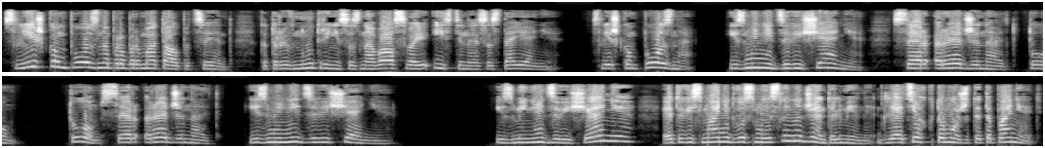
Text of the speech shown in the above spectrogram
Слишком поздно пробормотал пациент, который внутренне сознавал свое истинное состояние. Слишком поздно изменить завещание, сэр Реджинальд, Том. Том, сэр Реджинальд, изменить завещание. Изменить завещание — это весьма недвусмысленно, джентльмены, для тех, кто может это понять.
